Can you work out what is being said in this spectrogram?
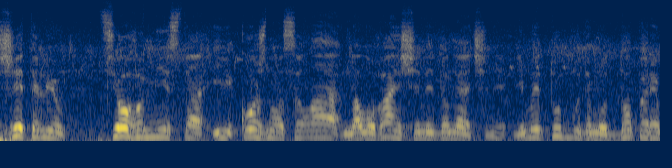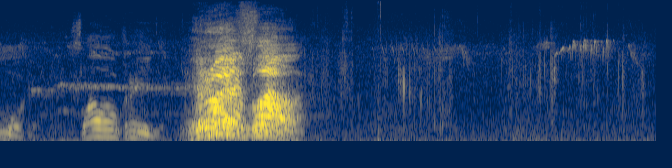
жителів цього міста і кожного села на Луганщині і Донеччині. І ми тут будемо до перемоги. Слава Україні! Героям слава!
